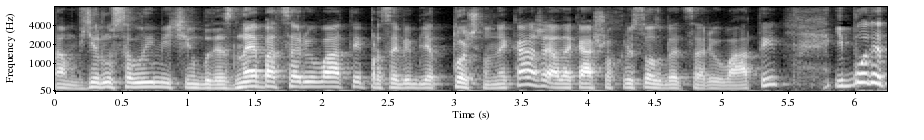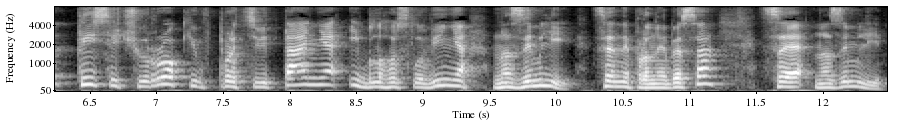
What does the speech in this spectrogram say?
там в Єрусалимі, чи він буде з неба царювати. Про це Біблія точно не каже, але каже, що Христос буде царювати. І буде тисячу років процвітання і благословіння на землі. Це не про небеса, це на землі.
